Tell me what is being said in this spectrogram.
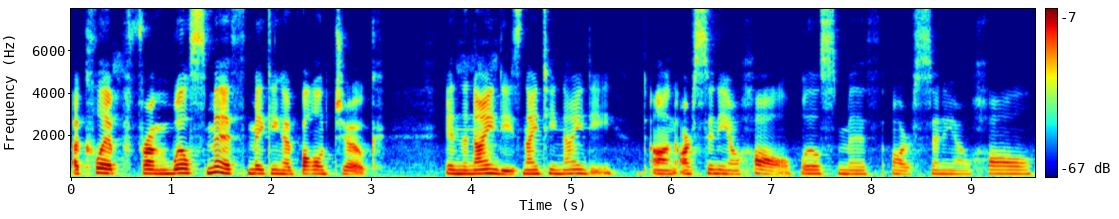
a clip from Will Smith making a bald joke in the 90s, 1990 on Arsenio Hall. Will Smith, Arsenio Hall.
